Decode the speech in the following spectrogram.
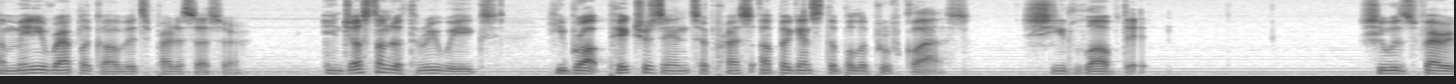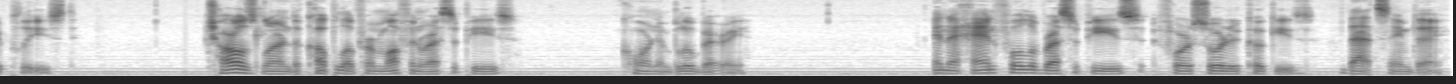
a mini replica of its predecessor. In just under three weeks, he brought pictures in to press up against the bulletproof glass. She loved it. She was very pleased. Charles learned a couple of her muffin recipes corn and blueberry and a handful of recipes for assorted cookies that same day.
